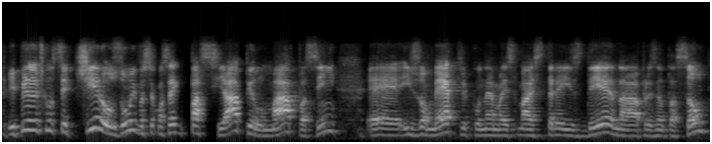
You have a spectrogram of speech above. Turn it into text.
E principalmente quando você tira o zoom e você consegue passear pelo mapa, assim, é, isométrico, né, mas mais 3D na apresentação,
